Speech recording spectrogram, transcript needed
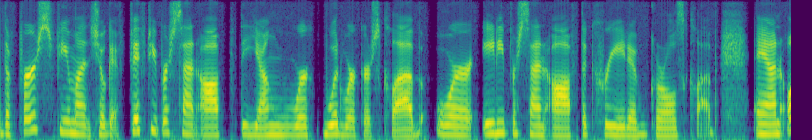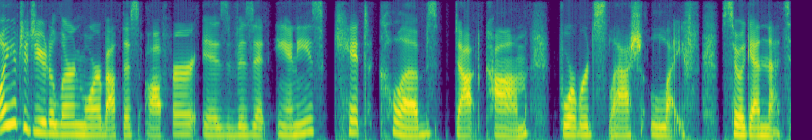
the first few months, you'll get 50% off the Young Work- Woodworkers Club or 80% off the Creative Girls Club. And all you have to do to learn more about this offer is visit annieskitclubs.com forward slash life. So again, that's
